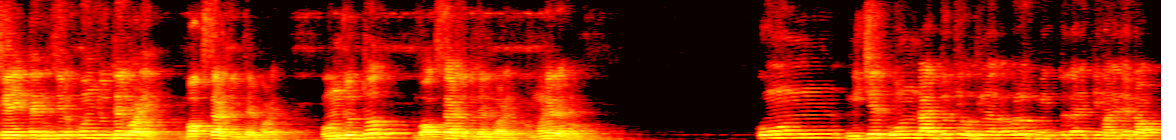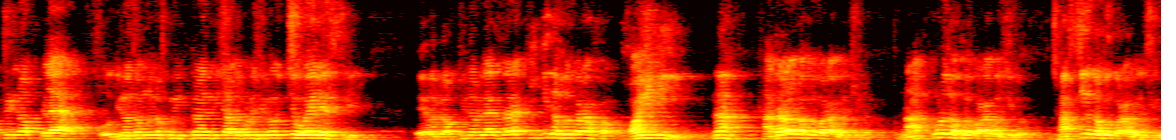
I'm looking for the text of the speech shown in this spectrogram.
পেরেকটা কেটেছিল কোন যুদ্ধের পরে? বক্সার যুদ্ধের পরে। কোন যুদ্ধ? বক্সার যুদ্ধের পরে। মনে রেখো। কোন নিচের কোন রাজ্যটি অধীনতামূলক মৃত্যুদা নীতি মানে যে ডকট্রিন অফ ব্ল্যাক অধীনতামূলক মৃত্যুদা নীতি চালু করেছিল হচ্ছে ওয়েলেসলি এবার ডকট্রিন অফ ব্ল্যাক দ্বারা কি কি দখল করা হয়নি? না, সাঁতারাও দখল করা হয়েছিল, নাগপুরও দখল করা হয়েছিল, ঝাঁসিও দখল করা হয়েছিল,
